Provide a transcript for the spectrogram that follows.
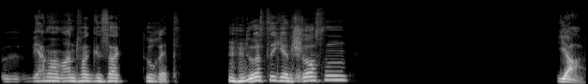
wir haben am Anfang gesagt, Tourette. Mhm. Du hast dich entschlossen, ja,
